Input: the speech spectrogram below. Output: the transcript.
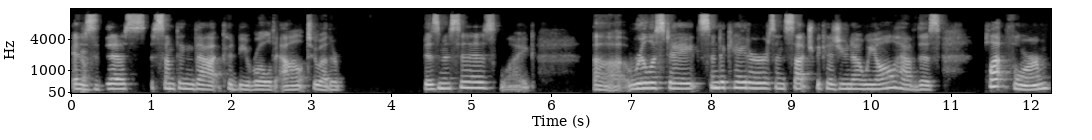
is this something that could be rolled out to other businesses like uh, real estate syndicators and such? Because you know, we all have this platform,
